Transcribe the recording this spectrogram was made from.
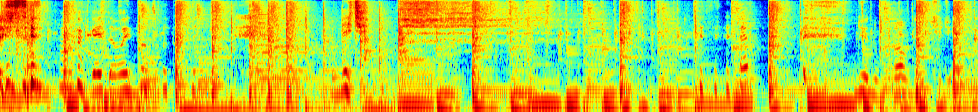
Что помогай, давай тут. Мяч. Не, ну правда интересно.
